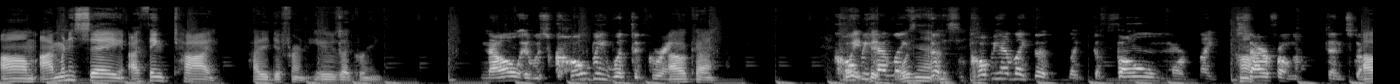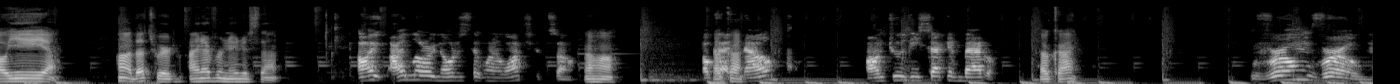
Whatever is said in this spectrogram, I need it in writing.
Um, I'm gonna say I think Ty had a different. He was like green. no, it was Coby with the green. Okay. Coby wait, had like the, this- Coby had like the like the foam or like Huh. styrofoam and stuff. Oh yeah, yeah, yeah. Huh. That's weird. I never noticed that. I I literally noticed it when I watched it. So Uh huh. okay, Okay. now on to the second battle. Okay. Vroom vroom.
